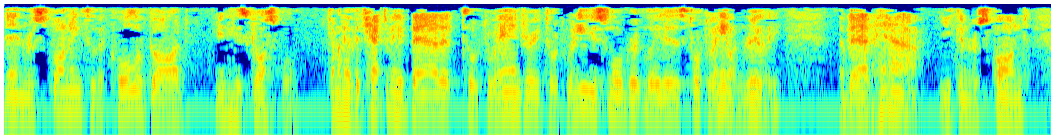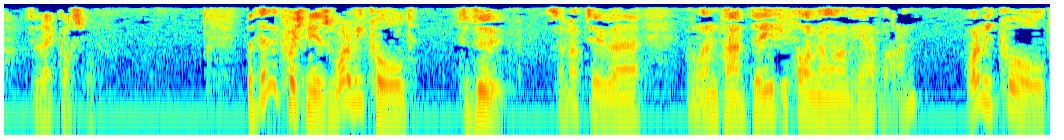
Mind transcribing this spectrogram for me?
than responding to the call of God in His gospel. Come and have a chat to me about it. Talk to Andrew. Talk to any of your small group leaders. Talk to anyone really about how you can respond to that gospel. But then the question is, what are we called to do? So I'm up to uh, one part D. If you're following along on the outline, what are we called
